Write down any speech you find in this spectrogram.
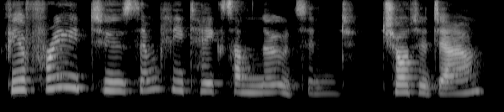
Feel free to simply take some notes and jot it down.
